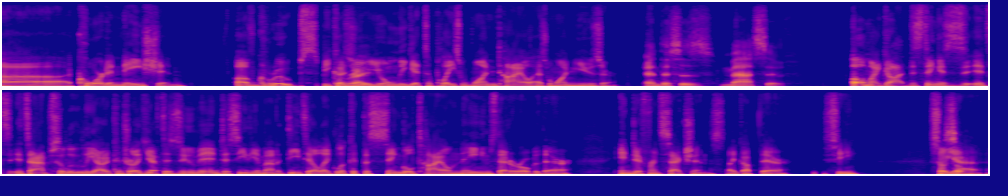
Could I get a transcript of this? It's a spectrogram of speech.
uh, coordination of groups because Right. you, you only get to place one tile as one user. And this is massive. Oh my god, this thing is it's it's absolutely out of control. Like you have to zoom in to see the amount of detail. Like look at the single tile names that are over there in different sections, like up there. You see? So, yeah.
